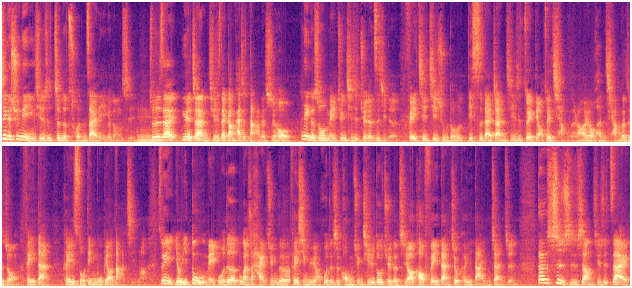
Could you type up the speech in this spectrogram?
这个训练营其实是真的存在的一个东西，嗯就是在越战，其实，在刚开始打的时候，那个时候美军其实觉得自己的飞机技术都第四代战机是最屌最强的，然后有很强的这种飞弹可以锁定目标打击嘛，所以有一度美国的不管是海军的飞行员或者是空军，其实都觉得只要靠飞弹就可以打赢战争。但是事实上，其实，在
